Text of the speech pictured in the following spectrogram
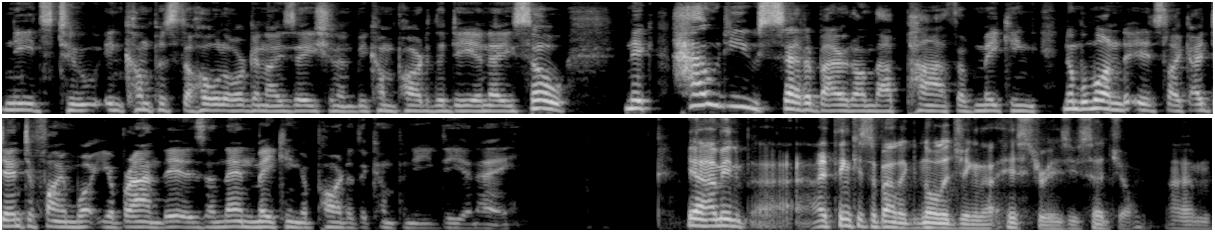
needs to encompass the whole organization and become part of the DNA. So, Nick, how do you set about on that path of making number one, it's like identifying what your brand is and then making a part of the company DNA? Yeah, I mean, I think it's about acknowledging that history, as you said, John. Um,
